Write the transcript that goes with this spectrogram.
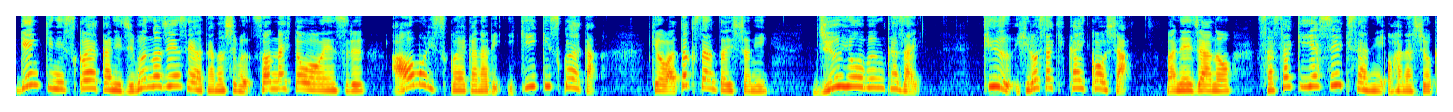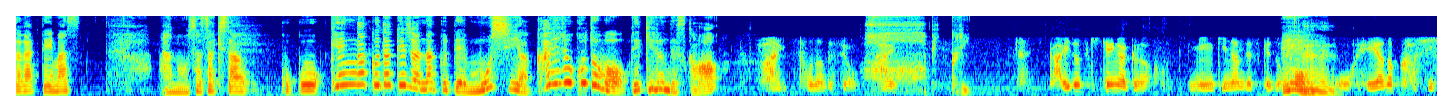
元気に健やかに自分の人生を楽しむそんな人を応援する青森健やかナビ生き生き健やか。今日は徳さんと一緒に重要文化財旧弘前開港社マネージャーの佐々木康之さんにお話を伺っています。あの佐々木さんここ見学だけじゃなくてもしや借りることもできるんですか？はいそうなんですよ。はい。びっくり。ガイド付き見学が人気なんですけども、えー、お部屋の貸し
